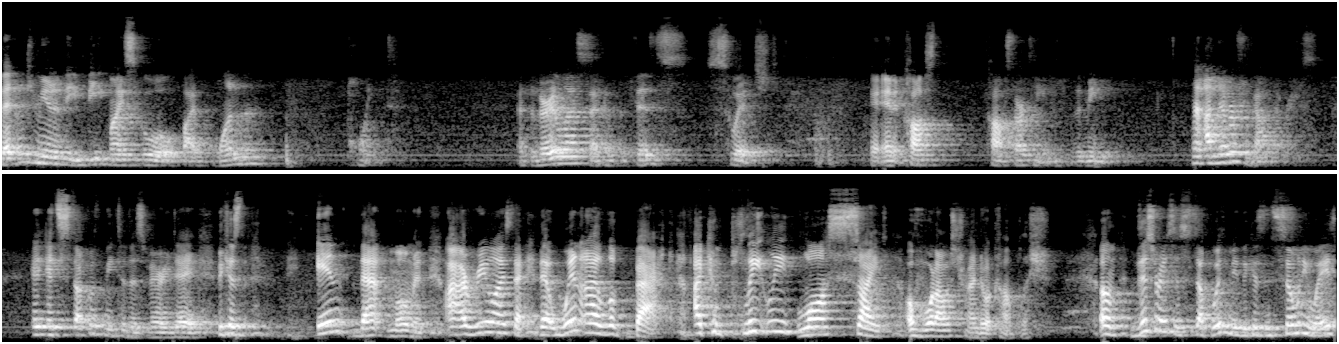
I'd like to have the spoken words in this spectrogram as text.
Benton Community beat my school by one point. At the very last second, the fifths switched, and it cost, our team the meet. Now, I've never forgot that race. It, it stuck with me to this very day because in that moment, I realized that, that when I look back, I completely lost sight of what I was trying to accomplish. Um, this race has stuck with me because, in so many ways,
